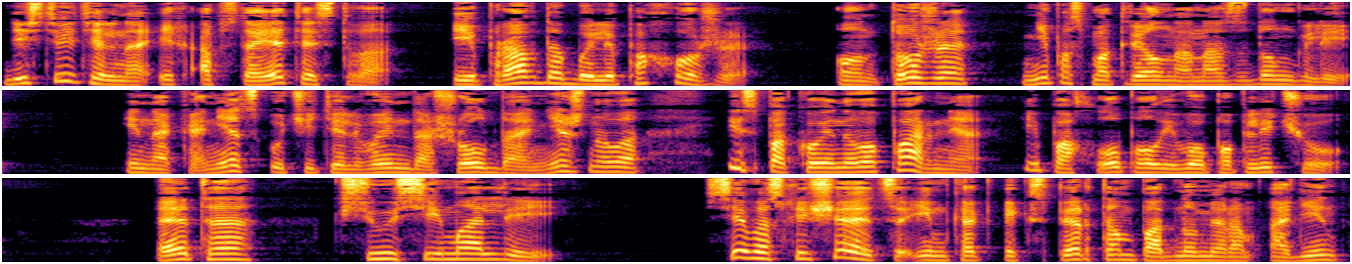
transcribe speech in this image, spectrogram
Действительно, их обстоятельства и правда были похожи. Он тоже не посмотрел на нас с Донгли. И, наконец, учитель Вэнь дошел до нежного и спокойного парня и похлопал его по плечу. Это Ксюси Мали. Все восхищаются им как экспертом под номером один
